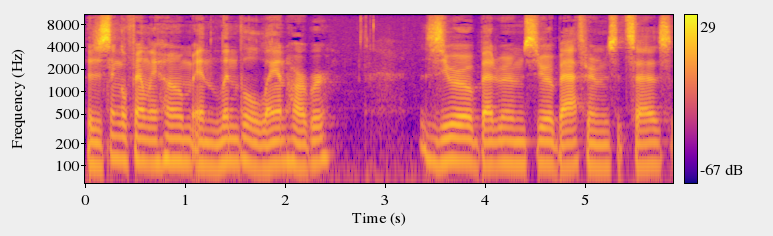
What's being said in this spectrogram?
There's a single family home in Linville Land Harbor. Zero bedrooms, zero bathrooms, it says.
